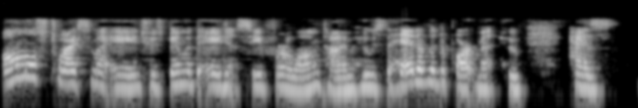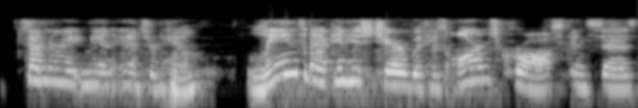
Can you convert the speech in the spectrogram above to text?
almost twice my age, who's been with the agency for a long time, who's the head of the department, who has seven or eight men answered him, leans back in his chair with his arms crossed and says,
